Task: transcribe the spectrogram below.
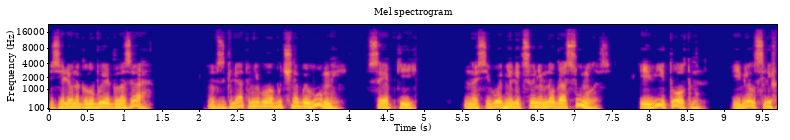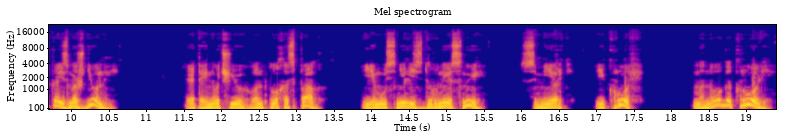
зелено-голубые глаза. Взгляд у него обычно был умный, цепкий. Но сегодня лицо немного осунулось, и вид Олтман имел слегка изможденный. Этой ночью он плохо спал, Ему снились дурные сны, смерть и кровь. Много крови.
